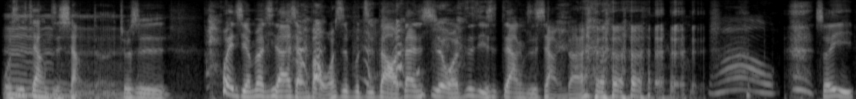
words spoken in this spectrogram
我是这样子想的，嗯就是 慧琪有没有其他想法，我是不知道，但是我自己是这样子想的，哇哦！所以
